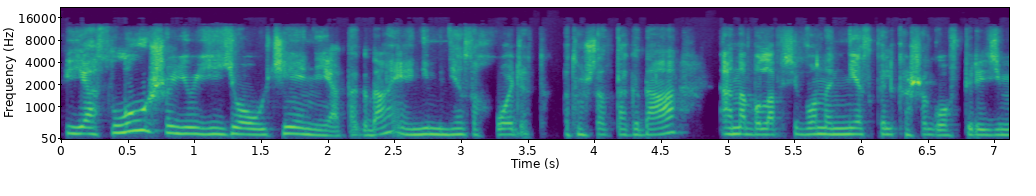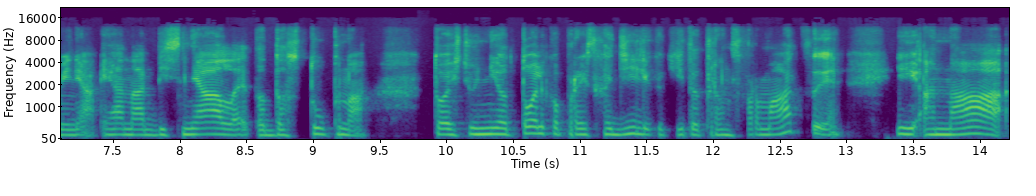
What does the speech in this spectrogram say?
И я слушаю ее учения тогда, и они мне заходят, потому что тогда она была всего на несколько шагов впереди меня, и она объясняла это доступно. То есть у нее только происходили какие-то трансформации, и она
